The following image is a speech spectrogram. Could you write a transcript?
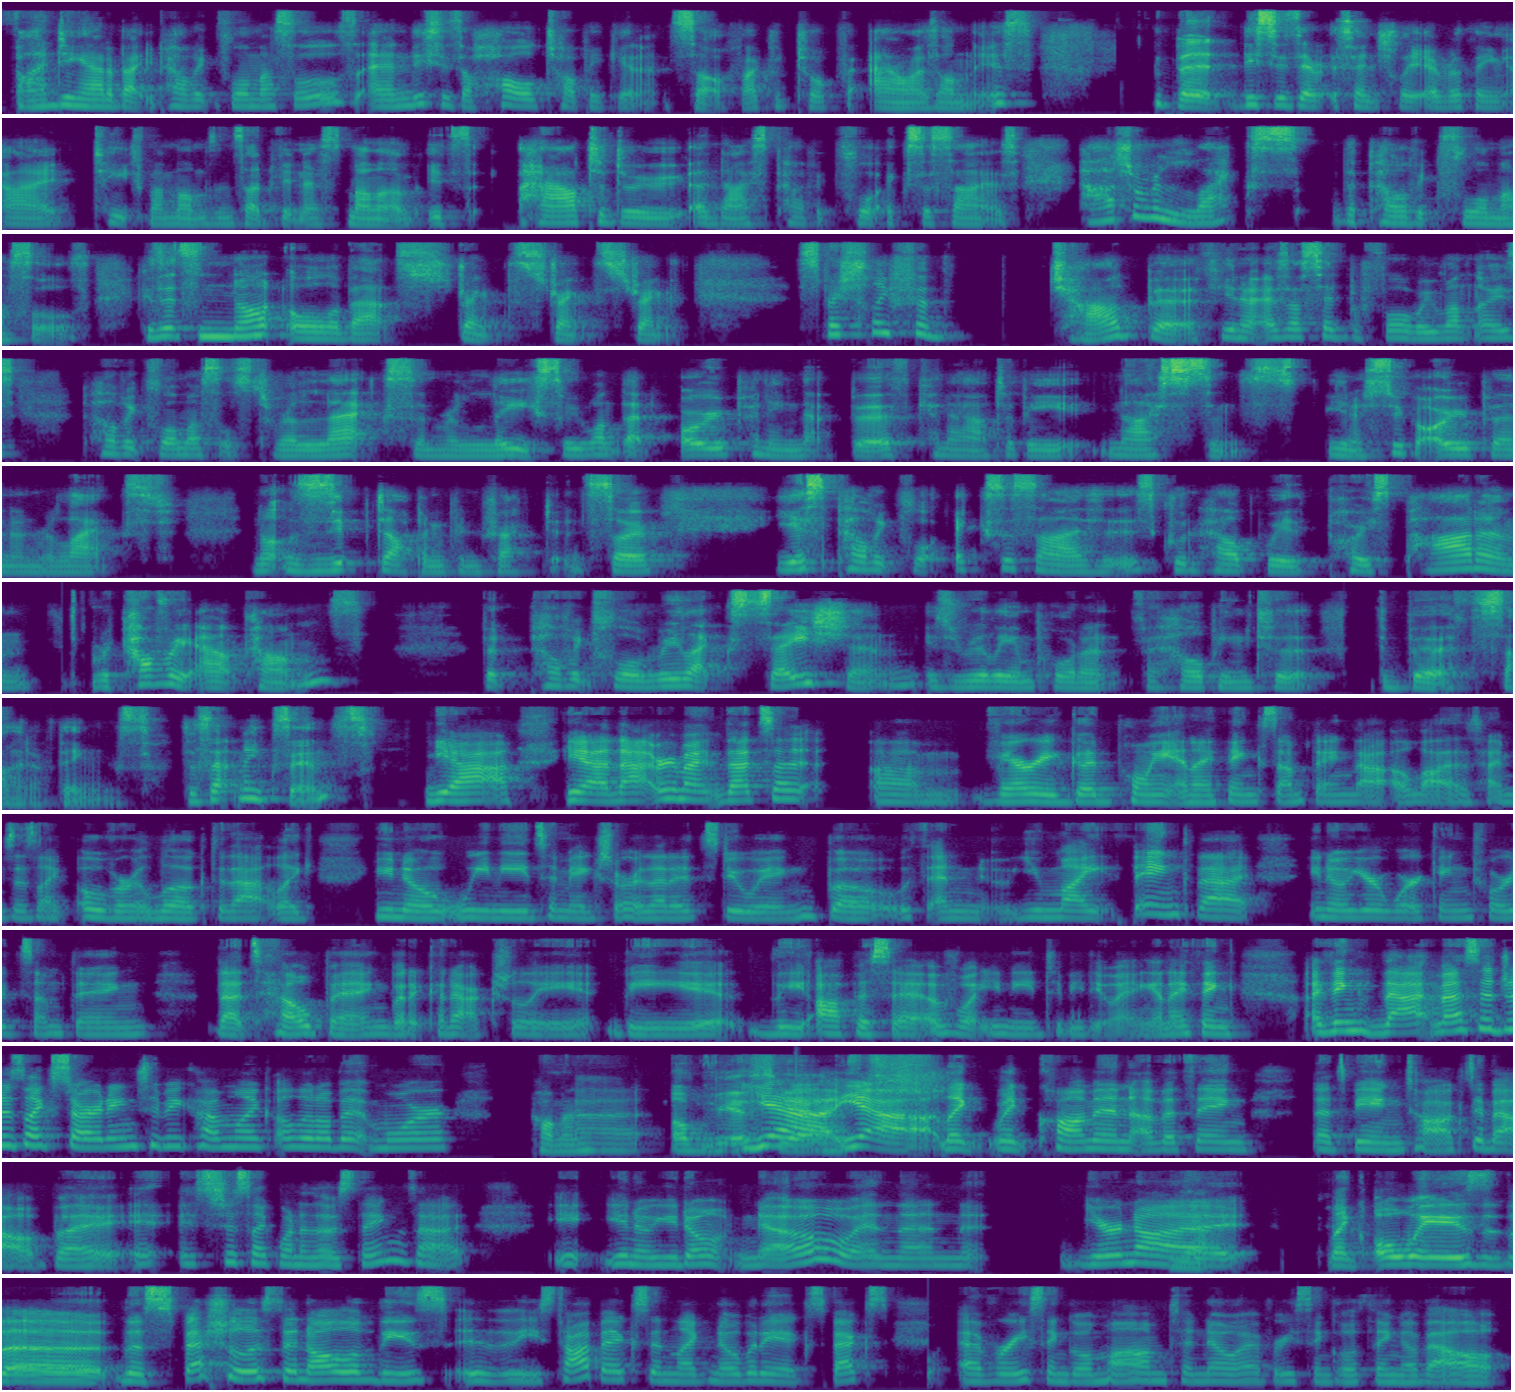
finding out about your pelvic floor muscles and this is a whole topic in itself. I could talk for hours on this but this is essentially everything I teach my moms inside FitNest Mama. It's how to do a nice pelvic floor exercise, how to relax the pelvic floor muscles, because it's not all about strength, strength, strength, especially for childbirth. You know, as I said before, we want those pelvic floor muscles to relax and release. We want that opening, that birth canal to be nice and, you know, super open and relaxed, not zipped up and contracted. So, yes, pelvic floor exercises could help with postpartum recovery outcomes, but pelvic floor relaxation is really important for helping to the birth side of things. Does that make sense? Yeah. Yeah. That remind that's a um very good point and i think something that a lot of times is like overlooked that like you know we need to make sure that it's doing both and you might think that you know you're working towards something that's helping but it could actually be the opposite of what you need to be doing and i think i think that message is like starting to become like a little bit more common. uh, obvious yeah, yeah, yeah like like common of a thing that's being talked about but it, it's just like one of those things that you know you don't know and then you're not yeah. like always the the specialist in all of these uh, these topics and like nobody expects every single mom to know every single thing about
